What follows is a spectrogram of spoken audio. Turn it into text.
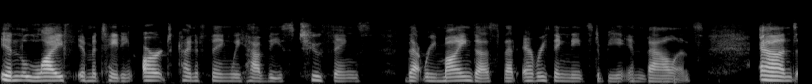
in life imitating art kind of thing. We have these two things that remind us that everything needs to be in balance. And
